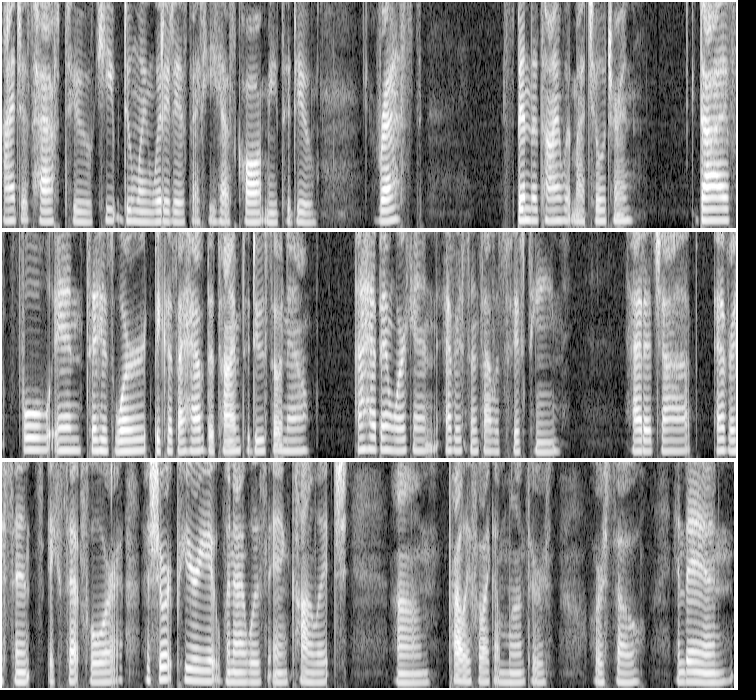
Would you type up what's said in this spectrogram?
I just have to keep doing what it is that He has called me to do. Rest, spend the time with my children, dive full into His Word because I have the time to do so now. I have been working ever since I was 15. Had a job ever since, except for a short period when I was in college, um, probably for like a month or, or so. And then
